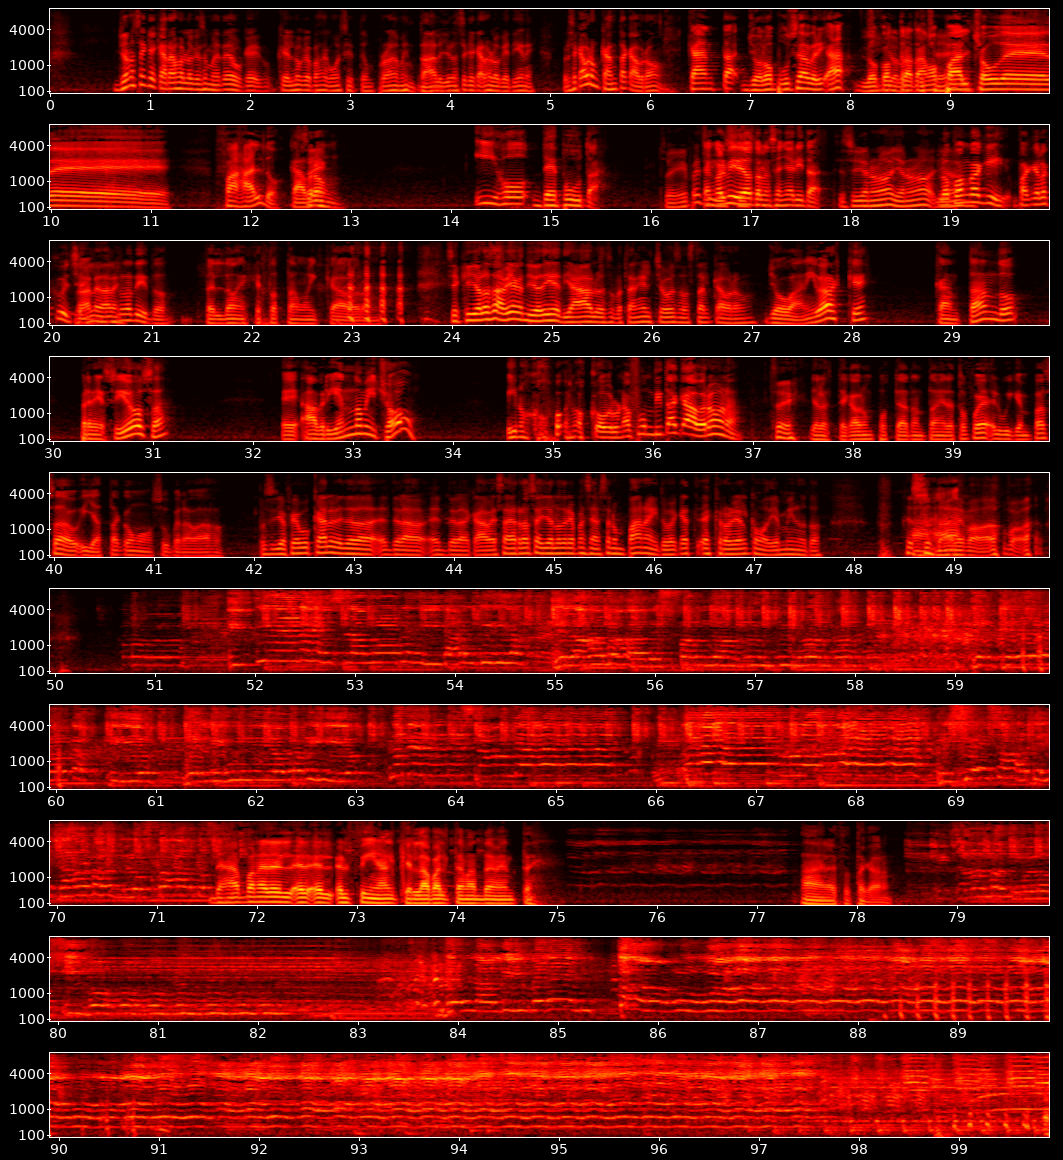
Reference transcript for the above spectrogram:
yo no sé qué carajo es lo que se mete o qué, qué es lo que pasa con el sistema, un problema mental, yo no sé qué carajo es lo que tiene. Pero ese cabrón canta cabrón. canta, yo lo puse a abrir, ah, lo Sí, lo contratamos para el show de, de Fajardo, cabrón. Hijo de puta. Sí, pues, Tengo sí, el video, sí, te lo sí. enseño ahorita. Sí, sí, yo no, no, yo no, no. yo Lo no- pongo aquí para que lo escuchen. Dale, dale. Un ratito. Perdón, es que esto está muy cabrón. Si es que yo lo sabía cuando yo dije, diablo, eso va a estar en el show, eso va a estar cabrón. Giovanni Vázquez cantando Preciosa, eh, abriendo mi show. Y nos, co- nos cobró una fundita cabrona. Sí. Ya lo este cabrón postea tanta mierda. Esto fue el weekend pasado y ya está como súper abajo. Pues yo fui a buscar el de la, el de la, el de la cabeza de rosa y yo lo tenía para enseñárselo a un pana y tuve que scrollear como 10 minutos. Eso dale para abajo, para abajo. De poner el, el, el, el final, que es la parte más demente. Ah, esto está cabrón.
